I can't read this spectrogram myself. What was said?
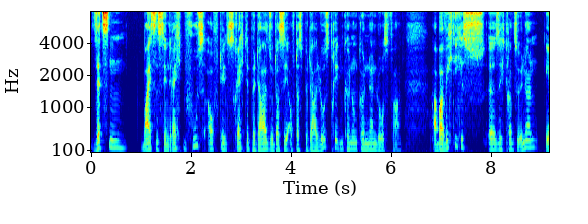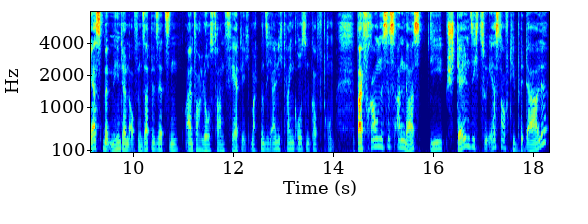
setzen meistens den rechten Fuß auf das rechte Pedal, sodass sie auf das Pedal lostreten können und können dann losfahren. Aber wichtig ist, äh, sich daran zu erinnern, erst mit dem Hintern auf den Sattel setzen, einfach losfahren, fertig. Macht man sich eigentlich keinen großen Kopf drum. Bei Frauen ist es anders. Die stellen sich zuerst auf die Pedale,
